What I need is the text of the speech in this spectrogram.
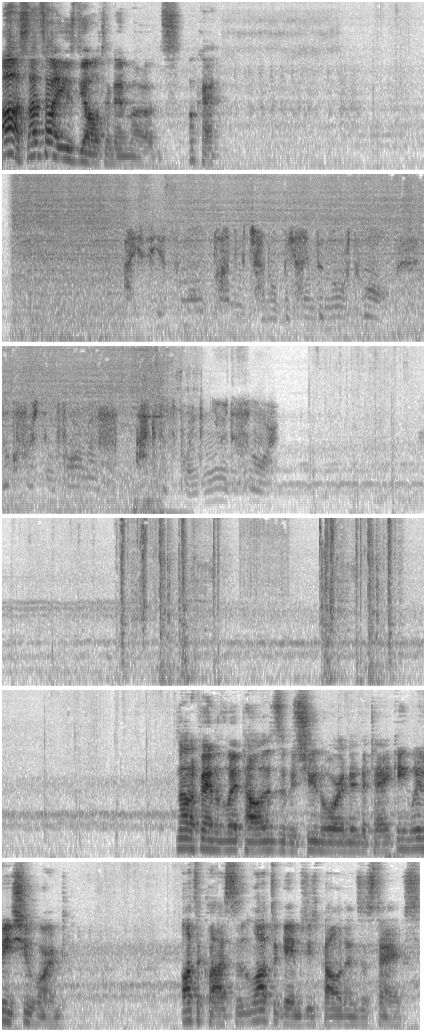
Oh, so that's how I use the alternate modes. Okay. Not a fan of the way paladins have been shoehorned into tanking. What do you mean shoehorned? Lots of classes, lots of games use paladins as tanks.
